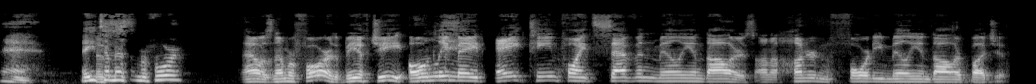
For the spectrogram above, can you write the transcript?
Man. Hey, you tell me that's number four? That was number four. The BFG only made eighteen point seven million dollars on a hundred and forty million dollar budget.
